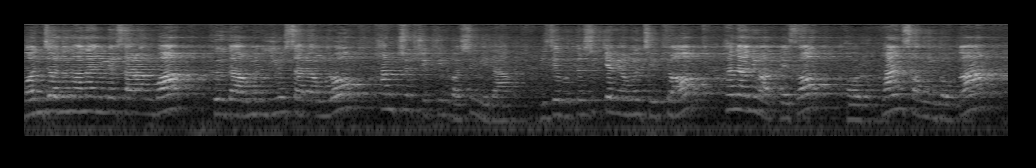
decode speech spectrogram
먼저는 하나님의 사랑과 그 다음은 이웃 사랑으로 함축시킨 것입니다. 이제부터 십계명을 지켜 하나님 앞에서 거룩한 성도가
